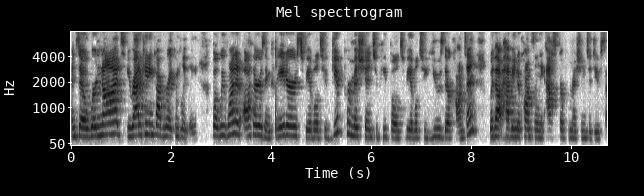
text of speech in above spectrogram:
And so we're not eradicating copyright completely, but we wanted authors and creators to be able to give permission to people to be able to use their content without having to constantly ask for permission to do so.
